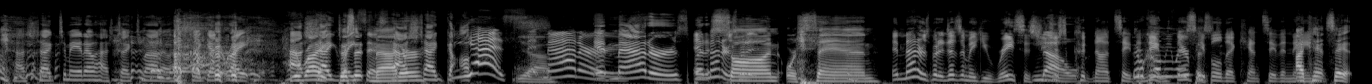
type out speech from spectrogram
hashtag tomato, hashtag tomato, hashtag get it right, hashtag You're right. Does it racist, matter? hashtag go- Yes, Yeah. it matters. It matters, but It matters, but San or San. It matters, but it doesn't make you racist. You No. just could not say They the were calling name. me There are racist. people that can't say the name. I can't say it.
